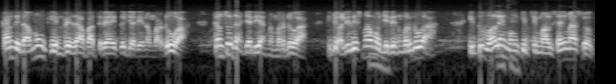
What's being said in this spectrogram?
kan tidak mungkin Riza Patria itu jadi nomor dua. Kan sudah jadi yang nomor dua. Kecuali Risma mau jadi nomor dua. Itu boleh mungkin simbolisasi masuk.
